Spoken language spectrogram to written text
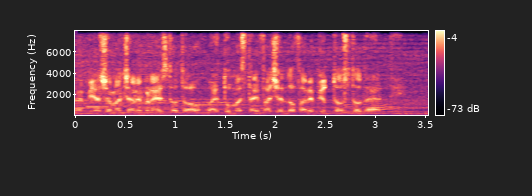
Mi piace mangiare presto, Tom, e tu mi stai facendo fare piuttosto tardi.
